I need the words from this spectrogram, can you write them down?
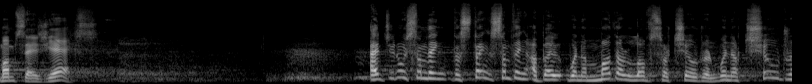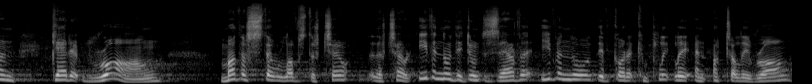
Mum says yes. And do you know something? There's something about when a mother loves her children, when her children get it wrong, mother still loves their their child, even though they don't deserve it, even though they've got it completely and utterly wrong.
